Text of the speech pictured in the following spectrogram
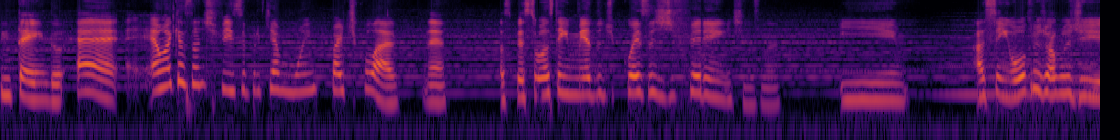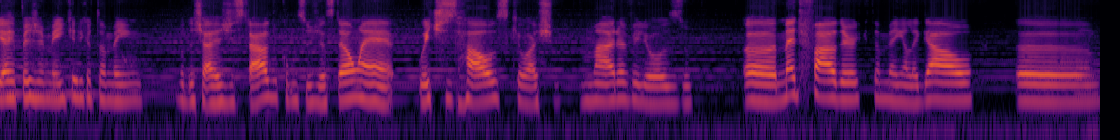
Entendo. É, é uma questão difícil porque é muito particular, né? As pessoas têm medo de coisas diferentes, né? E assim, outros jogos de RPG Maker que eu também vou deixar registrado como sugestão é Witch's House, que eu acho maravilhoso. Uh, Mad Father, que também é legal. Uh,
